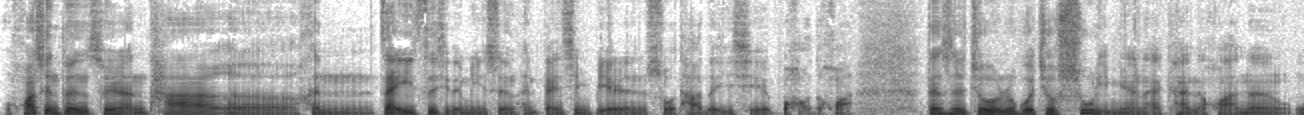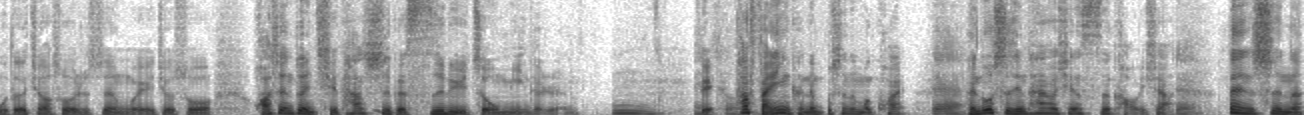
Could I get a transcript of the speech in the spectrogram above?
华盛顿虽然他呃很在意自己的名声，很担心别人说他的一些不好的话，但是就如果就书里面来看的话，那伍德教授是认为，就说华盛顿其实他是个思虑周密的人。嗯。对，他反应可能不是那么快，对很多事情他要先思考一下，对。但是呢，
